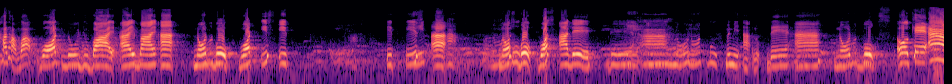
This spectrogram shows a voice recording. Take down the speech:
ถ้าถามว่า what do you buy I buy a notebook what is it it is a notebook what are they they they are are note notebook ไม่มีอะลูก they are notebooks โอเคอ้าว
